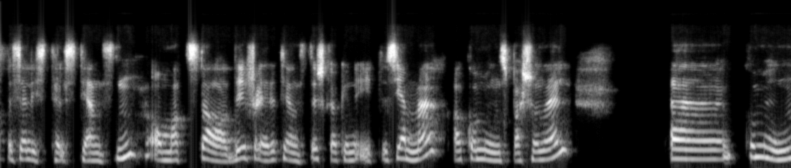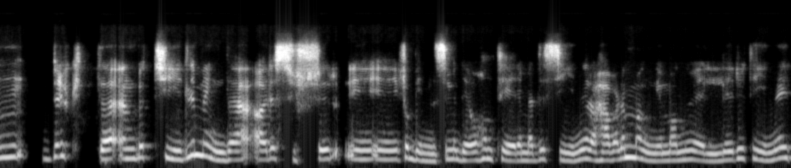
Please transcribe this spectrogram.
spesialisthelsetjenesten om at stadig flere tjenester skal kunne ytes hjemme av kommunens personell. Eh, kommunen brukte en betydelig mengde av ressurser i, i, forbindelse med det å håndtere medisiner. og Her var det mange manuelle rutiner,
